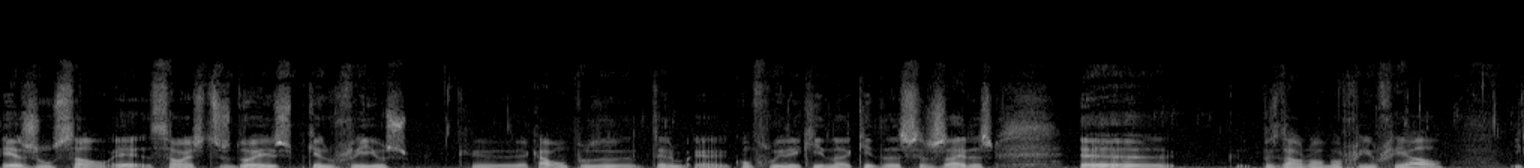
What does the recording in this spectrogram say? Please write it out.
é a junção. É, são estes dois pequenos rios que acabam por ter, confluir aqui na Quinta das Cerejeiras, que depois dá o nome ao Rio Real, e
